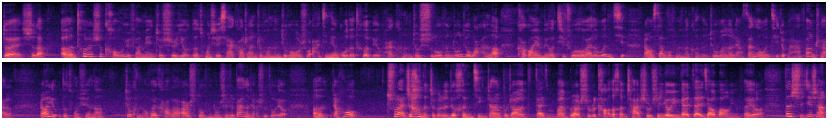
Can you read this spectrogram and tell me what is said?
对，是的，嗯，特别是口语方面，就是有的同学下考场之后呢，就跟我说啊，今天过得特别快，可能就十多分钟就完了，考官也没有提出额外的问题，然后三部分呢，可能就问了两三个问题就把它放出来了，然后有的同学呢，就可能会考到二十多分钟，甚至半个小时左右，嗯，然后。出来之后呢，整个人就很紧张，不知道该怎么办，不知道是不是考得很差，是不是又应该再交报名费了。但实际上，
